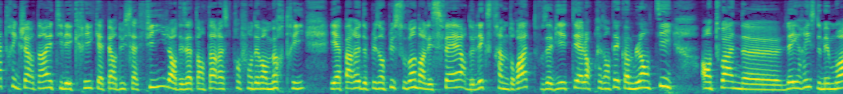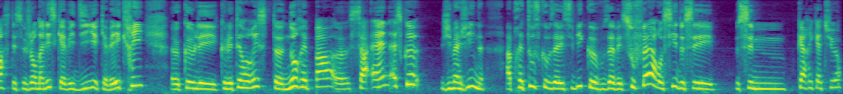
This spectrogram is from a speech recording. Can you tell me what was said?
Patrick Jardin, est-il écrit, qui a perdu sa fille lors des attentats, reste profondément meurtri et apparaît de plus en plus souvent dans les sphères de l'extrême droite. Vous aviez été alors présenté comme l'anti Antoine euh, Leiris de mémoire, c'était ce journaliste qui avait dit et qui avait écrit euh, que, les, que les terroristes n'auraient pas euh, sa haine. Est-ce que, j'imagine, après tout ce que vous avez subi, que vous avez souffert aussi de ces, de ces caricatures?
